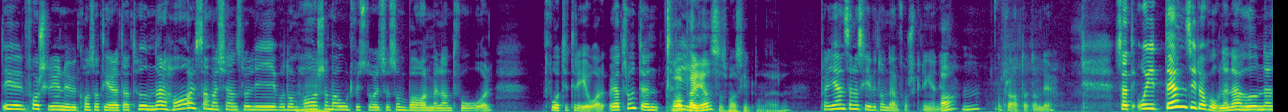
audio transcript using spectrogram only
i, forskningen nu konstaterat att hundar har samma känsloliv och de har samma ordförståelse som barn mellan två år. Två till tre år. Och jag tror inte en Det var Per tre... Jensen som har skrivit om det här, eller? Per Jensen har skrivit om den forskningen ja. Ja. Mm, och pratat om det. Så att, och i den situationen när hunden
